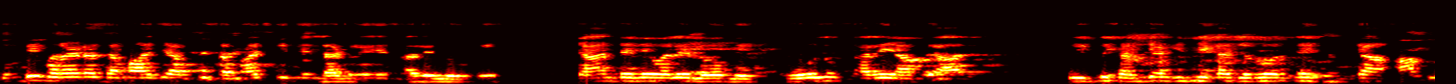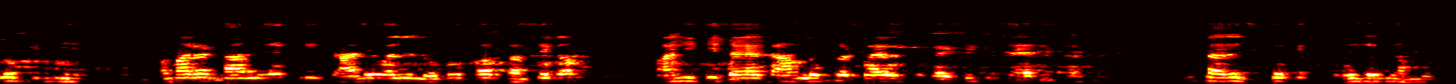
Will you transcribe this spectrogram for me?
जो भी मराठा समाज है अपने समाज के लिए लड़ रहे हैं सारे लोग हैं, जान देने वाले लोग हैं, वो लोग सारे यहाँ पे आ रहे हैं। तो इसमें संख्या गिनने का ज़रूरत है? संख्या आप लोग गिनिए हमारा काम है कि आने वाले लोगों का कम से कम पानी की तैयार का हम लोग कर पाए, उनकी बैठने की तैयारी कर पाए। इन सारे चीजों के प्रयोजन में हम लोग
